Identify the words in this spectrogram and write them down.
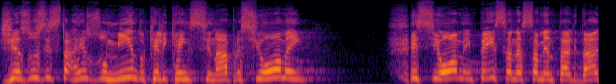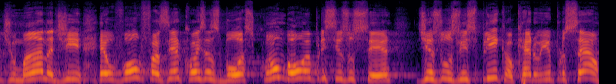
Jesus está resumindo o que ele quer ensinar para esse homem. Esse homem pensa nessa mentalidade humana de eu vou fazer coisas boas, quão bom eu preciso ser. Jesus me explica, eu quero ir para o céu.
